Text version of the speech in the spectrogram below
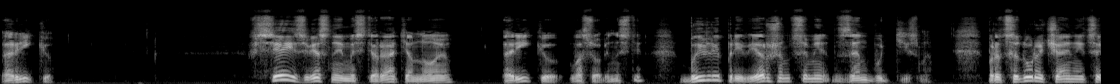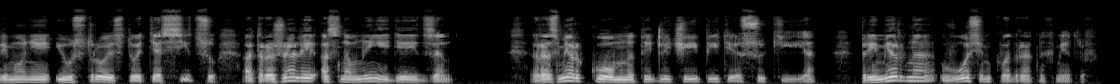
Рикю. Все известные мастера Тяною, Рикю в особенности, были приверженцами дзен-буддизма. Процедуры чайной церемонии и устройство тясицу отражали основные идеи дзен. Размер комнаты для чаепития сукия примерно 8 квадратных метров.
